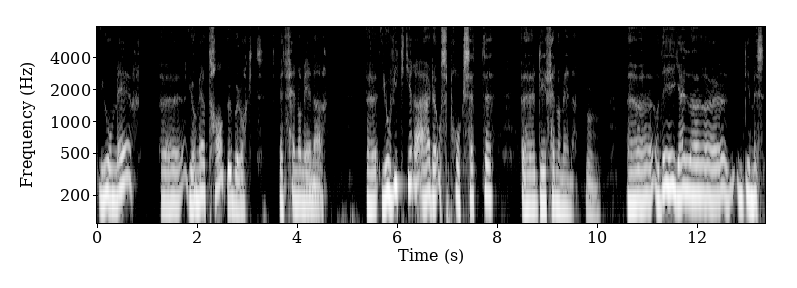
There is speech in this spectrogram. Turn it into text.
Jo mer, jo mer tabubelagt et fenomen er, jo viktigere er det å språksette det fenomenet. Mm. og det gjelder de mest,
